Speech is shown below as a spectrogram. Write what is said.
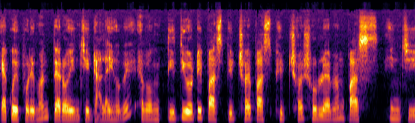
একই পরিমাণ তেরো ইঞ্চি ঢালাই হবে এবং তৃতীয়টি পাঁচ ফিট ছয়, পাঁচ ফিট ছয়, ষোলো এবং পাঁচ ইঞ্চি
